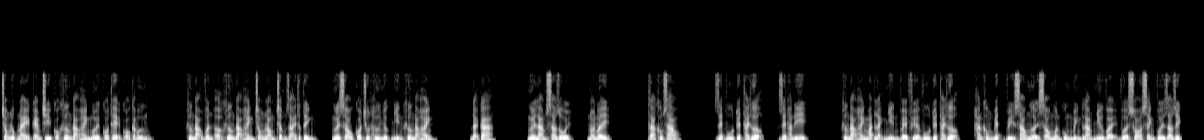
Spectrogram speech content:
trong lúc này kém chỉ có khương đạo hành mới có thể có cảm ứng khương đạo vân ở khương đạo hành trong lòng chậm rãi thức tỉnh người sau có chút hư nhược nhìn khương đạo hành đại ca ngươi làm sao rồi nói mây ta không sao giết vu tuyết thái thượng giết hắn đi khương đạo hành mắt lạnh nhìn về phía vu tuyết thái thượng hắn không biết vì sao người sau muốn cùng mình làm như vậy vừa so sánh với giao dịch,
